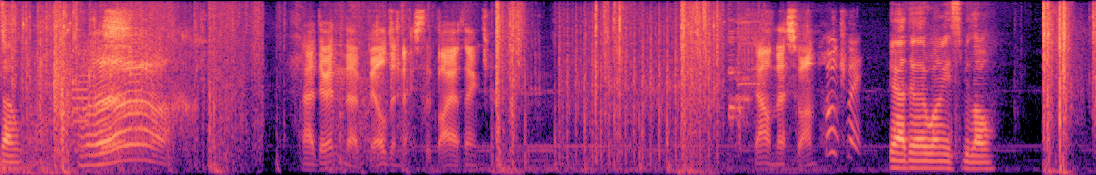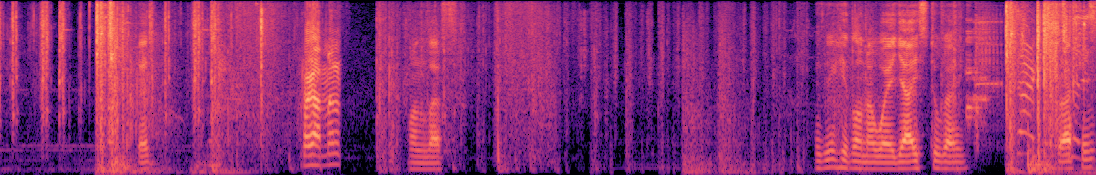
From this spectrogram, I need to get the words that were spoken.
Down. Uh, they're in the building next to the buy, I think. Down this one. Movement. Yeah, the other one is below. Dead. One left. I think he's on our way. Yeah, it's two guys. Crashing.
